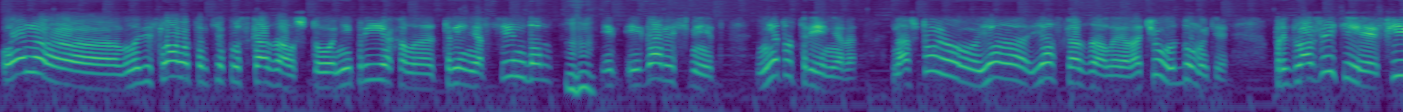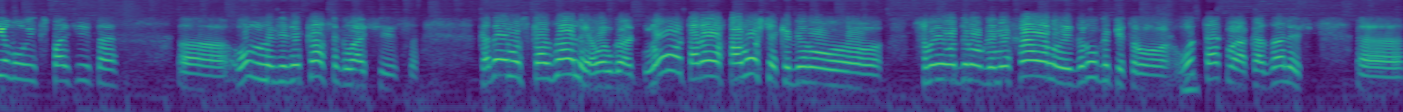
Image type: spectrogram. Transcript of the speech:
Он э, Владиславу Тартяку сказал, что не приехал тренер Синдон угу. и, и Гарри Смит. Нету тренера. На что я, я сказал, а что вы думаете? Предложите Филу Экспозита, э, он наверняка согласится. Когда ему сказали, он говорит, ну, тогда я в помощника беру своего друга Михаила и друга Петрова. Вот так мы оказались э,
